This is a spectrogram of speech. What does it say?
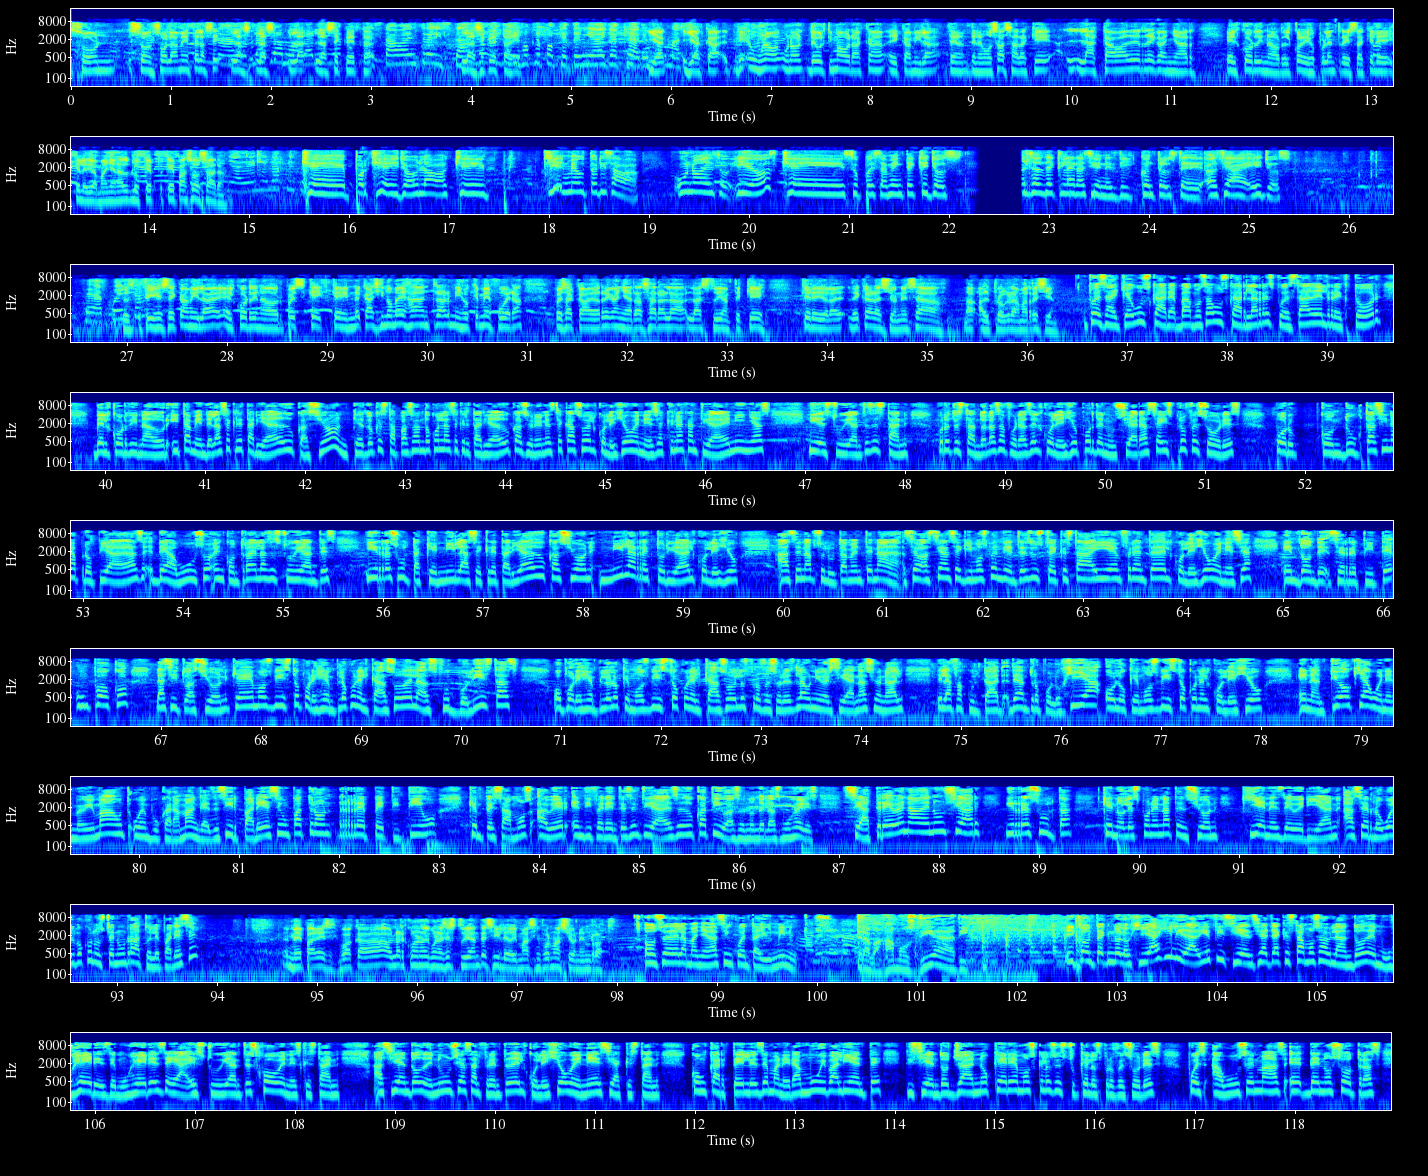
son, son solamente las, las, las, la, la secretaria. Estaba entrevistando la secretaria. Y dijo que por qué tenía ella que dar información. Y, acá, una, de última hora, eh, Camila, tenemos a Sara que la acaba de regañar el coordinador del colegio por la entrevista que, le, que le, dio a Mañanas Blue. ¿Qué, ¿Qué, pasó, Sara? Que porque yo hablaba que quién me autorizaba. Uno, eso. Y dos, que supuestamente que yo esas declaraciones di contra ustedes, o sea, ellos. Entonces, fíjese Camila, el coordinador pues que, casi no me dejaba entrar, me dijo que me fuera, pues acaba de regañar a Sara, la, estudiante que, que, le dio las declaraciones al programa recién. Pues hay que buscar, vamos a buscar la respuesta del rector, del coordinador y también de la Secretaría de Educación. ¿Qué es lo que está pasando con la Secretaría de Educación en este caso del Colegio Venecia? Que una cantidad de niñas y de estudiantes están protestando a las afueras del colegio por denunciar a seis profesores por conductas inapropiadas de abuso en contra de las estudiantes y resulta ni la Secretaría de Educación ni la Rectoría del colegio hacen absolutamente nada. Sebastián, seguimos pendientes de usted que está ahí enfrente del Colegio Venecia, en donde se repite un poco la situación que hemos visto, por ejemplo, con el caso de las futbolistas o, por ejemplo, lo que hemos visto con el caso de los profesores de la Universidad Nacional de la Facultad de Antropología o lo que hemos visto con el colegio en Antioquia o en el Marymount o en Bucaramanga. Es decir, parece un patrón repetitivo que empezamos a ver en diferentes entidades educativas en donde las mujeres se atreven a denunciar y resulta que no les ponen atención quienes deberían hacerlo. Vuelvo con usted en un rato, ¿le parece? Me parece. Voy acá a hablar con algunas estudiantes y le doy más información en un rato. 11 de la mañana, 51 minutos. Trabajamos día a día y con tecnología, agilidad y eficiencia, ya que estamos hablando de mujeres, de mujeres, de estudiantes jóvenes que están haciendo denuncias al frente del Colegio Venecia, que están con carteles de manera muy valiente diciendo ya no queremos que los, que los profesores pues abusen más eh, de nosotras.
